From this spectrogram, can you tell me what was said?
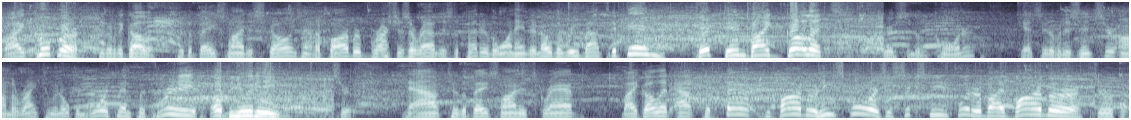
by Cooper. Over to Gullett. To the baseline to Stones. Now to Barber. Brushes around his defender. The one-hander. No, the rebound tipped in. Tipped in by Gullett. Drifts into the corner. Gets it over to Zinser on the right to an open Worthman for three. A beauty. Now to the baseline. It's grabbed by Gullett out to Bar- Barber. He scores a 16 footer by Barber. Circle.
